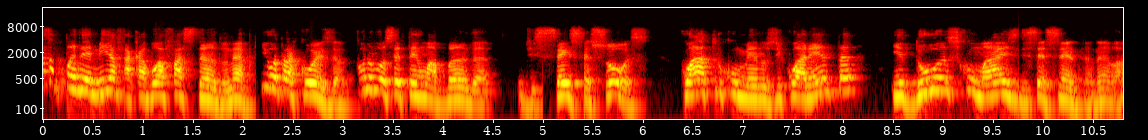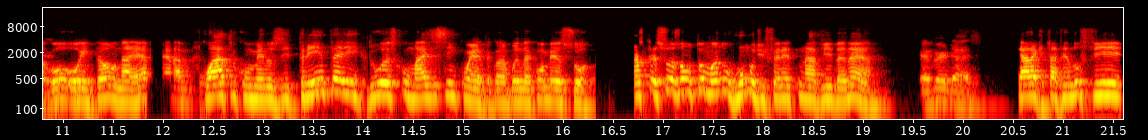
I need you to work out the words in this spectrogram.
Mas a pandemia acabou afastando, né? E outra coisa, quando você tem uma banda de seis pessoas, quatro com menos de 40 e duas com mais de 60, né? Ou, ou, então, na época, era quatro com menos de 30 e duas com mais de 50, quando a banda começou. As pessoas vão tomando um rumo diferente na vida, né? É verdade. Cara que está tendo filho,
